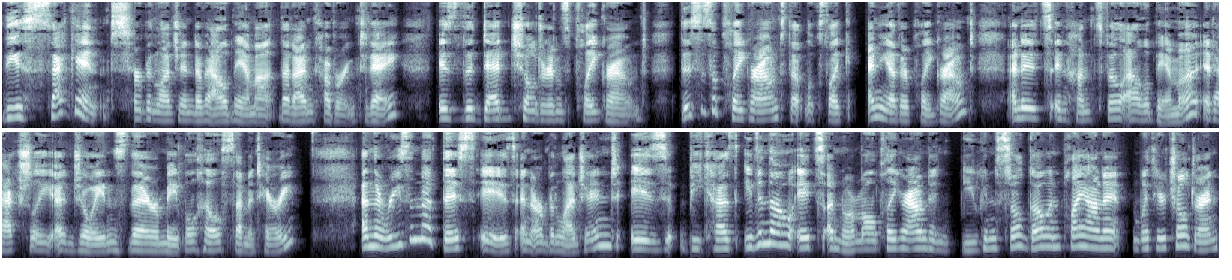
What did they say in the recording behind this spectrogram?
The second urban legend of Alabama that I'm covering today is the Dead Children's Playground. This is a playground that looks like any other playground, and it's in Huntsville, Alabama. It actually adjoins their Maple Hill Cemetery. And the reason that this is an urban legend is because even though it's a normal playground and you can still go and play on it with your children,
